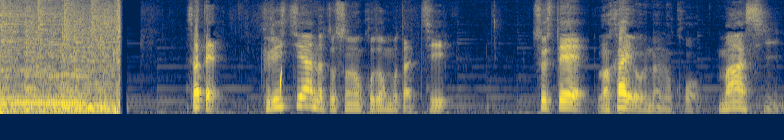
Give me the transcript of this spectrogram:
る。さて、クリスチアーナとその子供たち、そして若い女の子、マーシ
